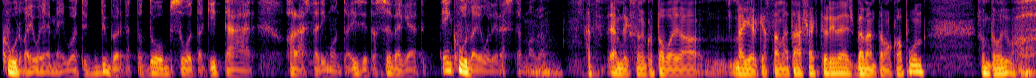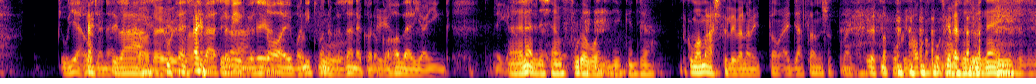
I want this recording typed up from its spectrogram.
kurva jó élmény volt, hogy dübörgött a dob, szólt a gitár, Halász Feri mondta izét, a szöveget. Én kurva jól éreztem magam. Hát emlékszem, amikor tavaly a, megérkeztem a Metal Factory-re, és bementem a kapun, és mondtam, hogy oh, Ugye? Fesztivál. Ugyanez. de jó. Fesztivál, szóval zaj van, itt vannak a zenekarok, igen. a haverjaink. Igen, Rendesen fura volt egyébként, ja. Akkor már másfél éve nem ittam egyáltalán, és ott meg öt napon, vagy hat napon Az, hogy keresztül nehéz. ez-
